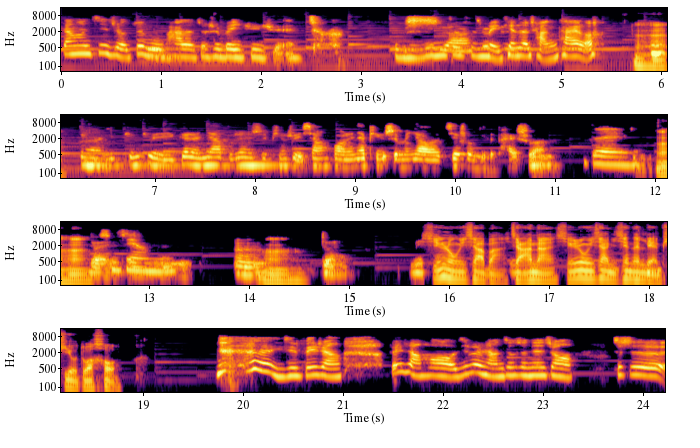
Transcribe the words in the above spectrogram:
当了记者最不怕的就是被拒绝，是啊，就是每天的常态了。嗯，对啊，你萍水跟人家不认识，萍水相逢，人家凭什么要接受你的拍摄呢？对，嗯哼，对，是这样的。嗯嗯，对。形容一下吧，贾亚楠，形容一下你现在脸皮有多厚？已经非常非常厚，基本上就是那种。就是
